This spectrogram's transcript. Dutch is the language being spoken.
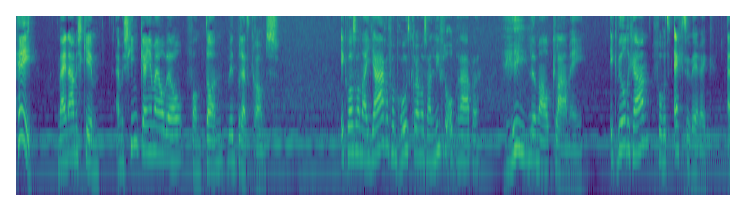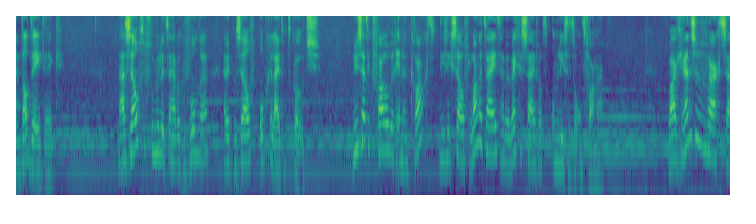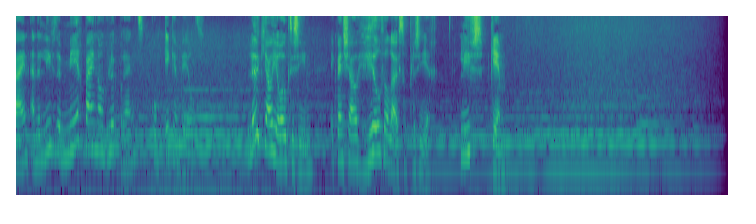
Hey, mijn naam is Kim en misschien ken je mij al wel van Done with Breadcrumbs. Ik was al na jaren van broodkruimels aan liefde oprapen helemaal klaar mee. Ik wilde gaan voor het echte werk en dat deed ik. Na zelf de formule te hebben gevonden, heb ik mezelf opgeleid tot coach. Nu zet ik vrouwen weer in hun kracht die zichzelf lange tijd hebben weggecijferd om liefde te ontvangen. Waar grenzen gevraagd zijn en de liefde meer pijn dan geluk brengt, kom ik in beeld. Leuk jou hier ook te zien. Ik wens jou heel veel luisterplezier. Liefs, Kim.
